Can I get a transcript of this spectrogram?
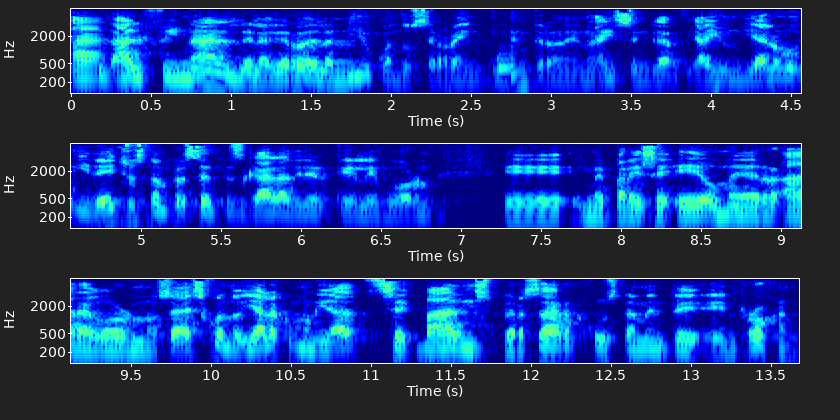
al, final de la Guerra del Anillo, cuando se reencuentran en Isengard, hay un diálogo, y de hecho están presentes Galadriel, Celeborn, eh, me parece Eomer, Aragorn, o sea, es cuando ya la comunidad se va a dispersar justamente en Rohan.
